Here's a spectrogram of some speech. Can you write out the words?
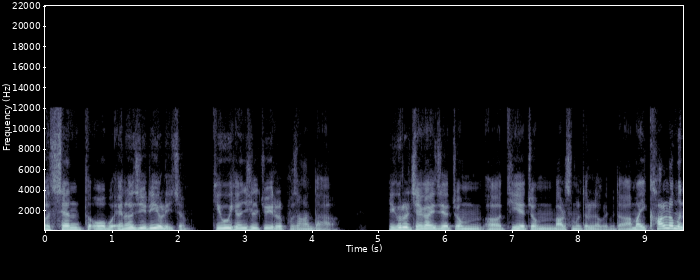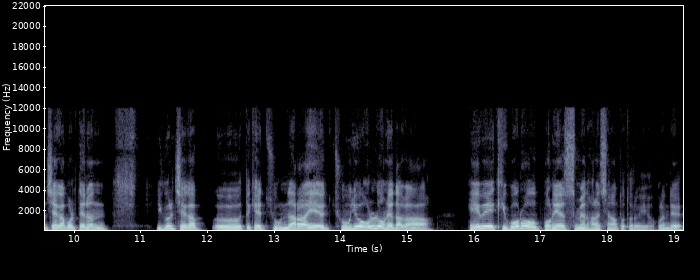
Ascent of Energy Realism, 기후 현실주의를 부상한다. 이거를 제가 이제 좀, 어, 뒤에 좀 말씀을 드리려고 합니다. 아마 이 칼럼은 제가 볼 때는 이걸 제가 어, 어떻게 주나라의 주요 언론에다가 해외 기고로 보냈으면 하는 생각도 들어요. 그런데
